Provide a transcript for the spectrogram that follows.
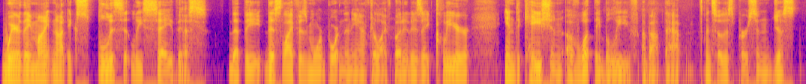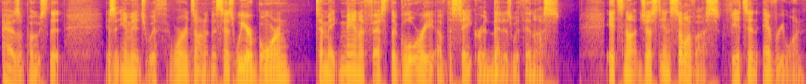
where they might not explicitly say this that the this life is more important than the afterlife, but it is a clear indication of what they believe about that. And so this person just has a post that is an image with words on it that says, "We are born to make manifest the glory of the sacred that is within us. It's not just in some of us; it's in everyone."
